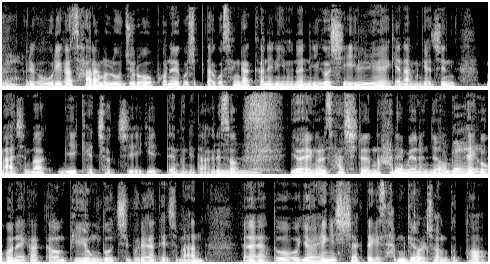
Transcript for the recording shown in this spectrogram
네. 그리고 우리가 사람을 우주로 보내고 싶다고 생각하는 이유는 이것이 인류에게 남겨진 마지막 미개척지이기 때문이다. 그래서 음. 여행을 사실은 하려면은요 네. 100억 원에 가까운 비용도 지불해야 되지만 에, 또 여행이 시작되기 3개월 전부터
